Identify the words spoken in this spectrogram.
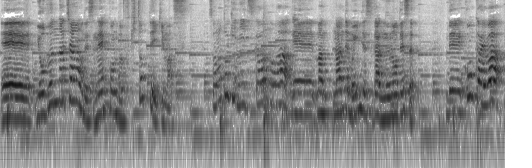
えー、余分なチャンをですね今度拭き取っていきます。その時に使うのは、えー、まあ、何でもいいんですが布です。で今回は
